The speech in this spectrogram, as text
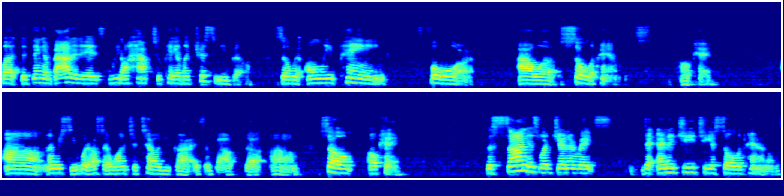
but the thing about it is we don't have to pay electricity bill. So we're only paying for our solar panels. Okay. Um, let me see what else I wanted to tell you guys about the, um, so, okay. The sun is what generates the energy to your solar panels.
